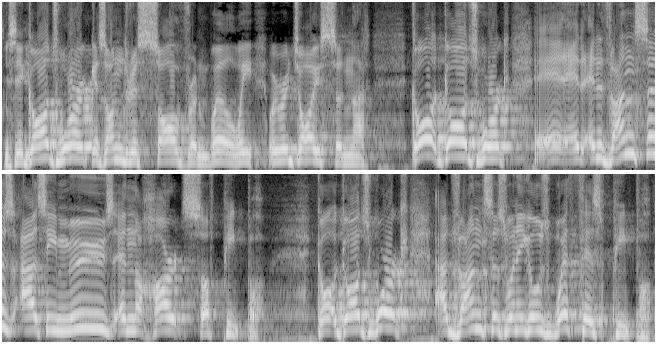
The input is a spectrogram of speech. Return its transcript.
You see, God's work is under his sovereign will. We, we rejoice in that. God, God's work, it, it advances as he moves in the hearts of people. God, God's work advances when He goes with His people.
